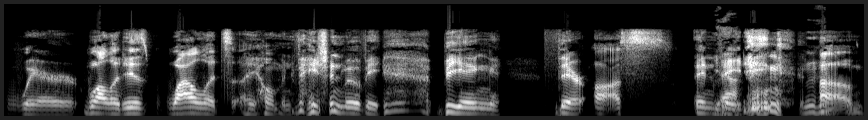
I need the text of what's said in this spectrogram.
where while it is while it's a home invasion movie being they're us invading um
